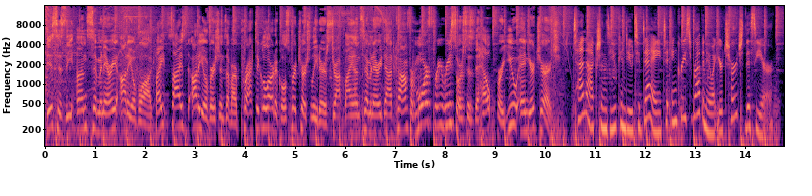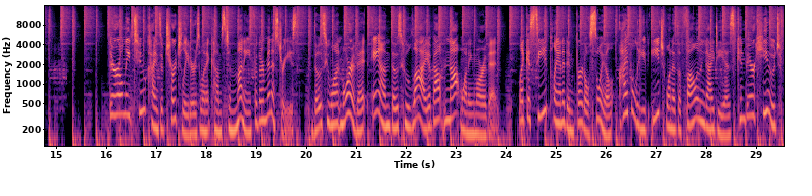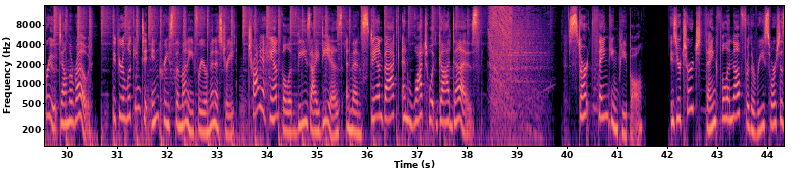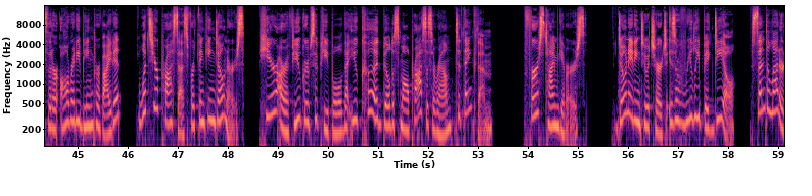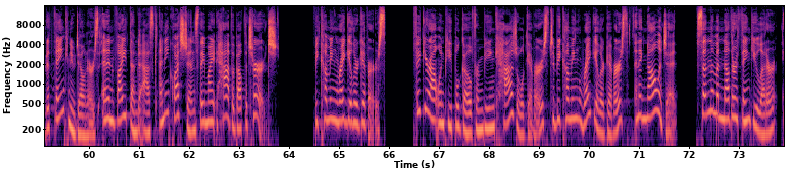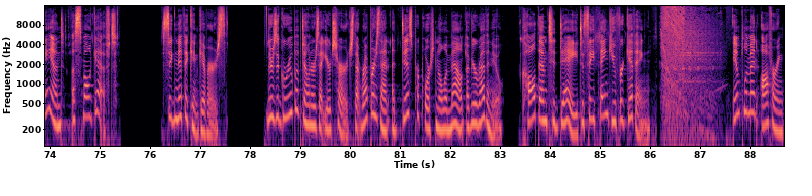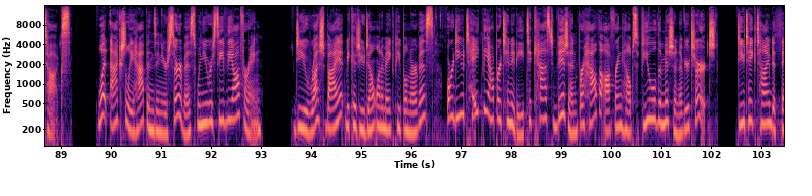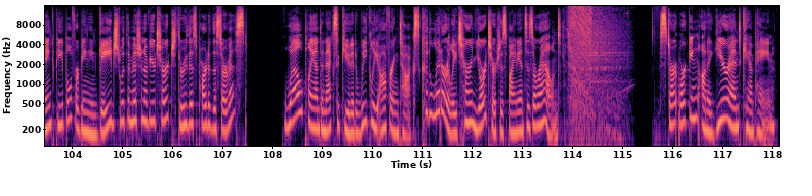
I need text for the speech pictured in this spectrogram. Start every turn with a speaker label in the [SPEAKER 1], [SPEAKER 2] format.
[SPEAKER 1] This is the Unseminary audio blog, bite-sized audio versions of our practical articles for church leaders. Drop by unseminary.com for more free resources to help for you and your church.
[SPEAKER 2] 10 actions you can do today to increase revenue at your church this year. There are only two kinds of church leaders when it comes to money for their ministries those who want more of it, and those who lie about not wanting more of it. Like a seed planted in fertile soil, I believe each one of the following ideas can bear huge fruit down the road. If you're looking to increase the money for your ministry, try a handful of these ideas and then stand back and watch what God does. Start thanking people. Is your church thankful enough for the resources that are already being provided? What's your process for thanking donors? Here are a few groups of people that you could build a small process around to thank them. First time givers. Donating to a church is a really big deal. Send a letter to thank new donors and invite them to ask any questions they might have about the church. Becoming regular givers. Figure out when people go from being casual givers to becoming regular givers and acknowledge it. Send them another thank you letter and a small gift. Significant givers. There's a group of donors at your church that represent a disproportional amount of your revenue. Call them today to say thank you for giving. Implement offering talks. What actually happens in your service when you receive the offering? Do you rush by it because you don't want to make people nervous? Or do you take the opportunity to cast vision for how the offering helps fuel the mission of your church? Do you take time to thank people for being engaged with the mission of your church through this part of the service? Well planned and executed weekly offering talks could literally turn your church's finances around. Start working on a year end campaign.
